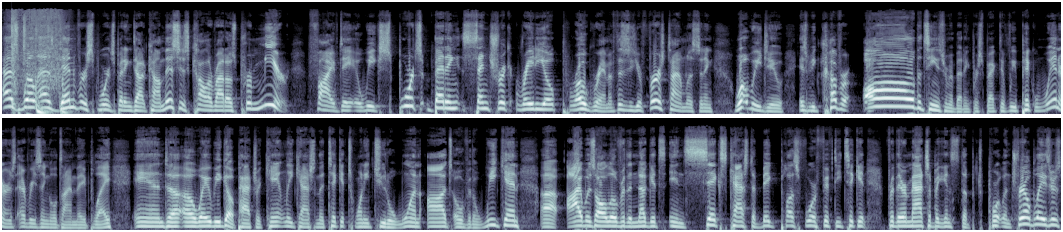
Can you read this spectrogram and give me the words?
as well as denversportsbetting.com. This is Colorado's premier five day a week sports betting centric radio program. If this is your first time listening, what we do is we cover all the teams from a betting perspective. We pick winners every single time they play, and uh, away we go. Patrick Cantlay cashing the ticket 22 to 1 odds over the weekend. Uh, I was all over the Nuggets in six, cast a big plus 450 ticket for their matchup against the Portland Trailblazers.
